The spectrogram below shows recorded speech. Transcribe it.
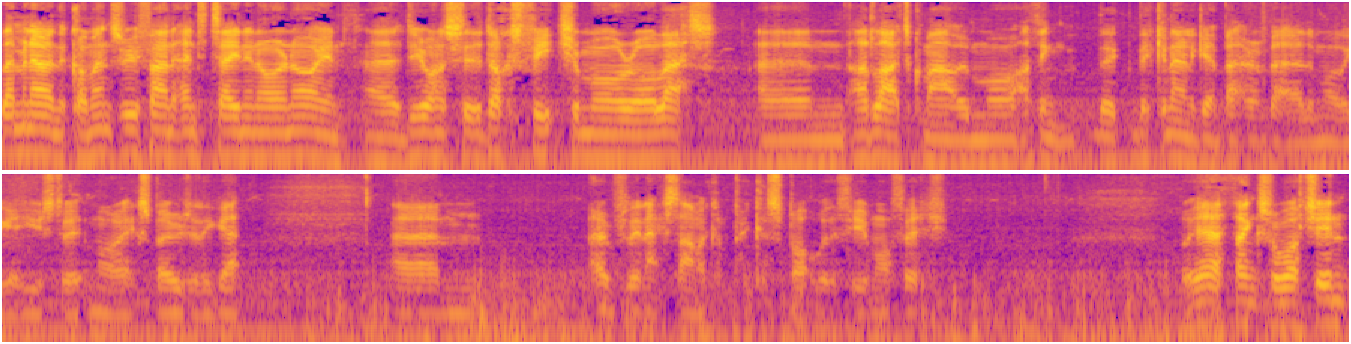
Let me know in the comments if you found it entertaining or annoying. Uh, do you want to see the dogs feature more or less? Um, I'd like to come out with more. I think they, they, can only get better and better the more they get used to it, the more exposure they get. Um, hopefully next time I can pick a spot with a few more fish. But yeah, thanks for watching.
